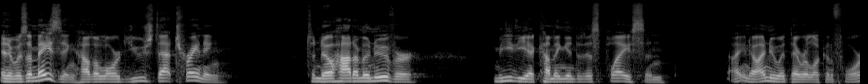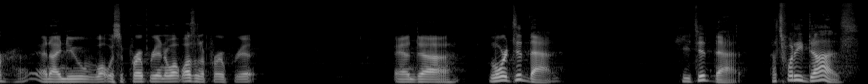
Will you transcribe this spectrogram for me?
and it was amazing how the Lord used that training to know how to maneuver media coming into this place and I, you know, I knew what they were looking for, and I knew what was appropriate and what wasn't appropriate. And uh, Lord did that. He did that. That's what He does.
